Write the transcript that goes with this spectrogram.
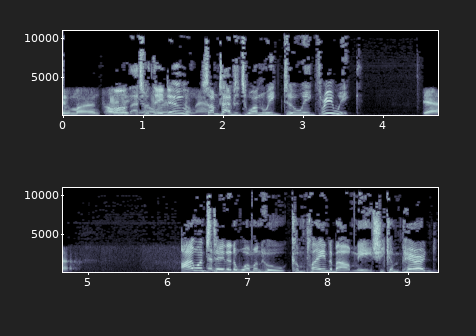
two months. Oh, that's you what they do. Sometimes it's one week, two week, three week. Yeah. I once dated a woman who complained about me. She compared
